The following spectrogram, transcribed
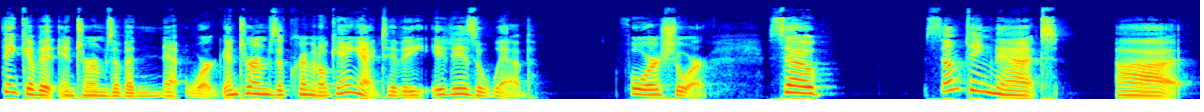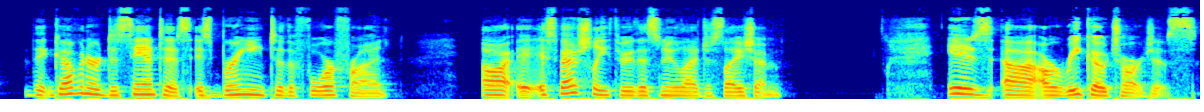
think of it in terms of a network. In terms of criminal gang activity, it is a web for sure. So, something that uh, that Governor DeSantis is bringing to the forefront, uh, especially through this new legislation, is uh, our RICO charges,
